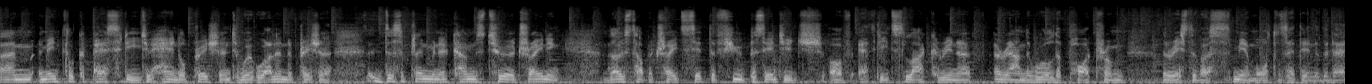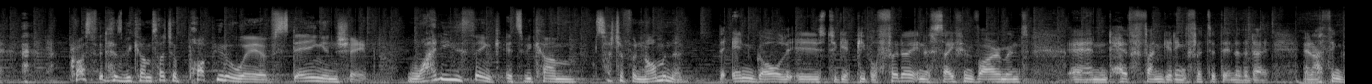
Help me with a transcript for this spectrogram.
Um, mental capacity to handle pressure and to work well under pressure, discipline when it comes to her training. Those type of traits set the few percentage of athletes like Carina around the world apart from the rest of us mere mortals at the end of the day. CrossFit has become such a popular way of staying in shape. Why do you think it's become such a phenomenon? The end goal is to get people fitter in a safe environment and have fun getting fit at the end of the day. And I think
